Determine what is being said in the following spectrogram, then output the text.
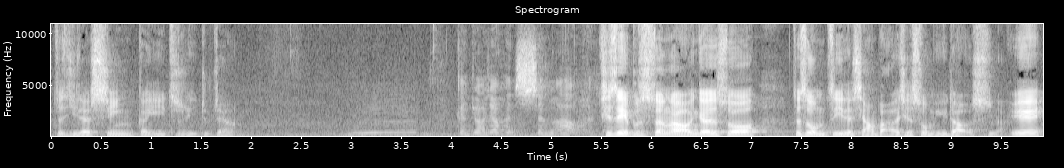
自己的心跟意志力，就这样。嗯感觉好像很深奥。其实也不是深奥，应该是说这是我们自己的想法，而且是我们遇到的事啊。因为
